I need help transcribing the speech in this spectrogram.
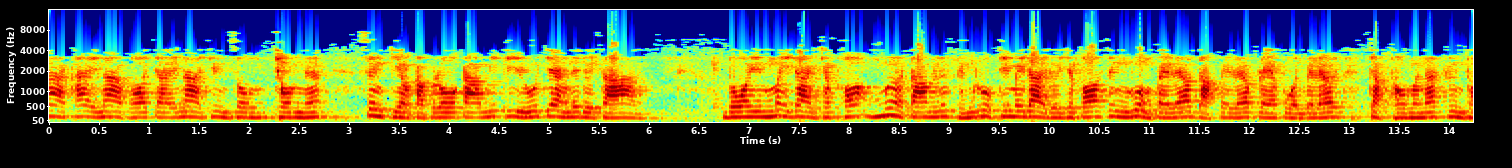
น่าใคร่น่าพอใจน่าชื่นชมชมนะซึ่งเกี่ยวกับโลกามิที่รู้แจ้งได้โดยตา โดยไม่ได้เฉพาะเมื่อตามลึกถึงรูปที่ไม่ได้โดยเฉพาะซึ่งร่วงไปแล้วดับไปแล้วแปรปวนไปแล้วจากโทมนัสขึ้นโท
